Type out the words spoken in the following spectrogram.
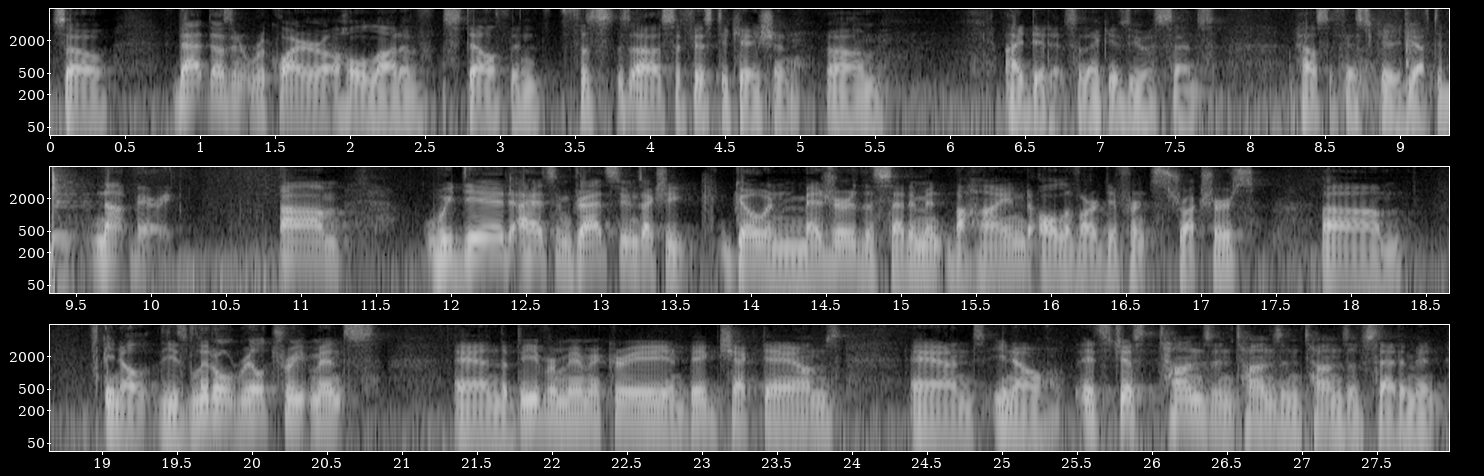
So that doesn't require a whole lot of stealth and uh, sophistication. Um, I did it, so that gives you a sense how sophisticated you have to be. Not very. Um, we did, I had some grad students actually go and measure the sediment behind all of our different structures. Um, you know, these little rill treatments and the beaver mimicry and big check dams. And, you know, it's just tons and tons and tons of sediment.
